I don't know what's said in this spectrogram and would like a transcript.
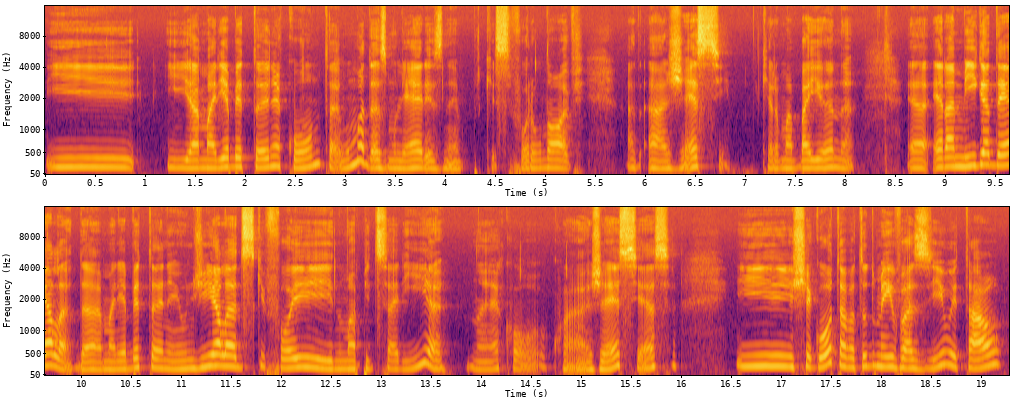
E, e a Maria Bethânia conta, uma das mulheres, né, porque foram nove, a, a que era uma baiana, é, era amiga dela, da Maria Bethânia. E um dia ela disse que foi numa pizzaria né, com, com a Jessie, essa, e chegou, estava tudo meio vazio e tal.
